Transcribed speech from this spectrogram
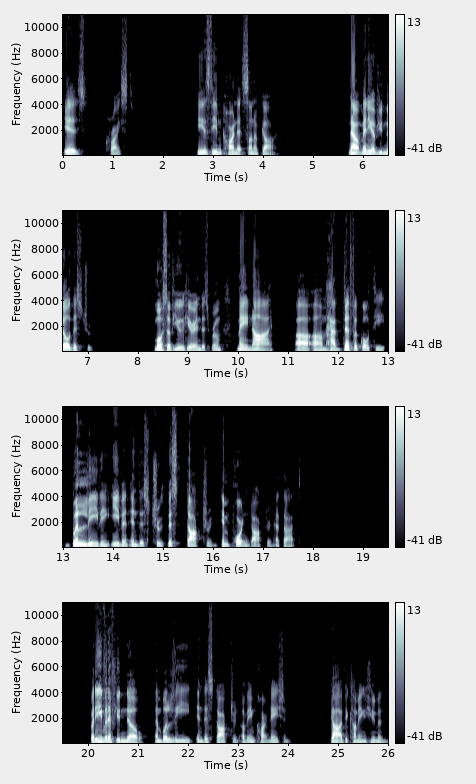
is Christ. He is the incarnate Son of God. Now, many of you know this truth. Most of you here in this room may not, uh, um, have difficulty believing even in this truth, this doctrine, important doctrine at that. But even if you know and believe in this doctrine of incarnation, God becoming human,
